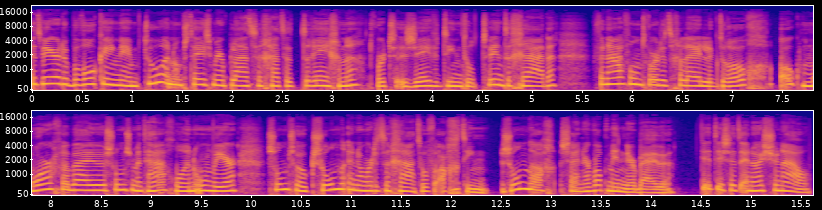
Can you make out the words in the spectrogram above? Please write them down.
Het weer, de bewolking neemt toe en op steeds meer plaatsen gaat het regenen. Het wordt 17 tot 20 graden. Vanavond wordt het geleidelijk droog. Ook morgen buien, soms met hagel en onweer. Soms ook zon en dan wordt het een graad of 18. Zondag zijn er wat minder buien. Dit is het NOS Journaal.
